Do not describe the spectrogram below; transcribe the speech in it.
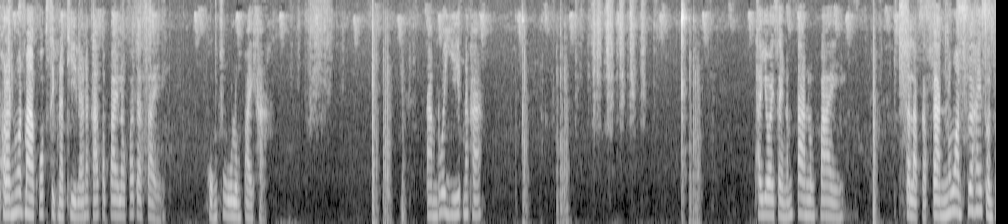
พอเรานวดมาครบ 10 นาทีแล้วนะคะ ต่อไปเราก็จะใส่ผงฟูลงไปค่ะ ตามด้วยยีสต์นะคะ ทยอยใส่น้ำตาลลงไป สลับกับการนวดเพื่อให้ส่วนผ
